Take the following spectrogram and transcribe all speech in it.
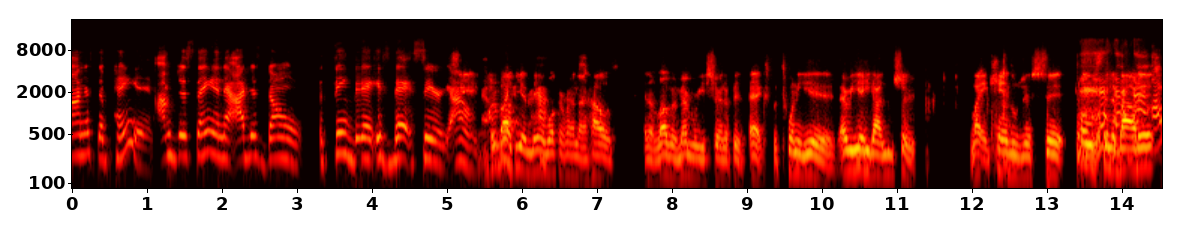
honest opinion. I'm just saying that I just don't think that it's that serious. I don't know. What about if your Whatever. man walking around the house in a love and memory shirt of his ex for 20 years? Every year he got a new shirt, lighting candles and shit, posting about it. I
